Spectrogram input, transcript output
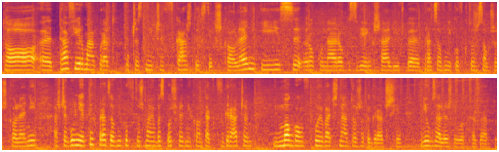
to e, ta firma akurat uczestniczy w każdych z tych szkoleń i z roku na rok zwiększa liczbę pracowników, którzy są przeszkoleni, a szczególnie tych pracowników, którzy mają bezpośredni kontakt z graczem i mogą wpływać na to, żeby gracz się nie uzależnił od hazardu.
